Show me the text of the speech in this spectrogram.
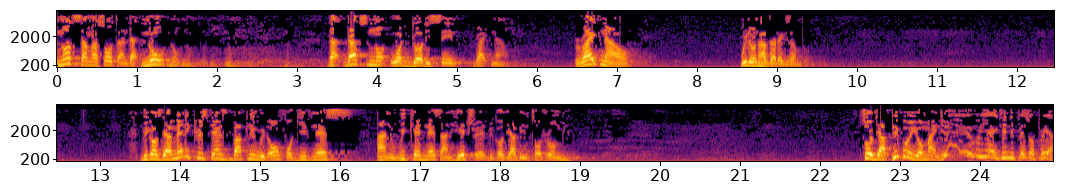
Not somersault and that. No, no, no, no, no. That, that's not what God is saying right now. Right now, we don't have that example. Because there are many Christians battling with unforgiveness and wickedness and hatred because they have been taught wrongly. So there are people in your mind, yeah, yeah, it's in the place of prayer.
